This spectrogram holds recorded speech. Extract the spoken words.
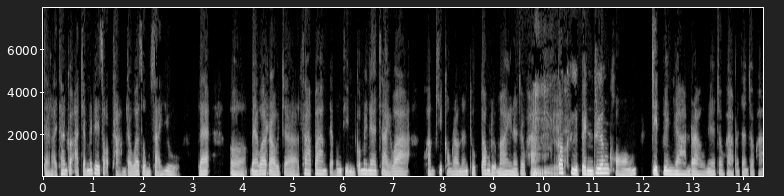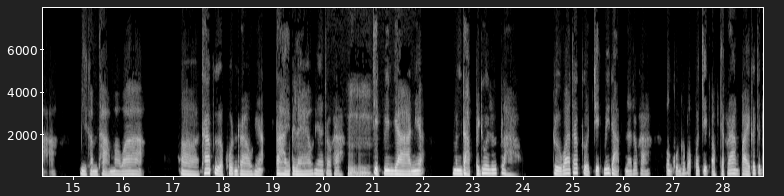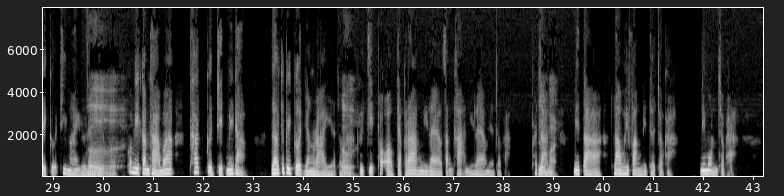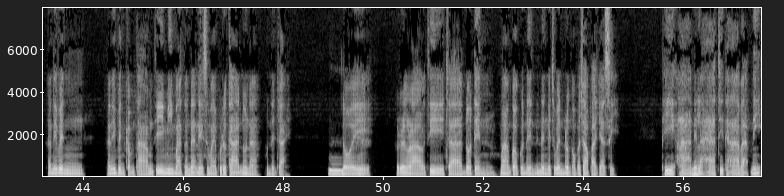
แต่หลายท่านก็อาจจะไม่ได้สอบถาม แต่ว่าสงสัยอยู่ และเออแม้ว่าเราจะทราบบ้าง แต่บางทีมันก็ไม่แน่ใจว่าความคิดของเรานั้นถูกต้องหรือไม่นะเจ้าค่ะ ก็คือเป็นเรื่องของจิตวิญญาณเราเนี่ยเจ้าค่ะอาจารย์เจ้าค่ะ มีคำถามมาว่าเอ่อถ้าเผื่อคนเราเนี่ยตายไปแล้วเนี่ยเจ้าค่ะจิตวิญญาณเนี่ย มันดับไปด้วยหรือเปล่า หรือว่าถ้าเกิดจิตไม่ดับนะเจ้าค่ะ บางคนเขาบอกพอจิตออกจากร่างไปก็จะไปเกิดที่ใหม่หรืออะไรก็มีคำถามว่าถ้าเกิดจิตไม่ดับแล้วจะไปเกิดอย่างไรอะเจ้าค่ะคือจิตพอออกจากร่างนี้แล้วสังขารนี้แล้วเนี่ยเจ้าค่ะ พระอาจารย์เมตตาเล่าให้ฟังนิดเถิดเจ้าค่ะ นิมนต์เจ้าค่ะ อันนี้เป็น อันนี้เป็นคำถามที่มีมาตั้งแต่ในสมัยพุทธกาลนู่นนะคุณใจ โดยเรื่องราวที่จะโดดเด่นมากกว่าคนอื่นนิดหนึ่งก็จะเป็นเรื่องของพระเจ้าปายาสี ที่หานี่แหละหาจิตหาแบบนี้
